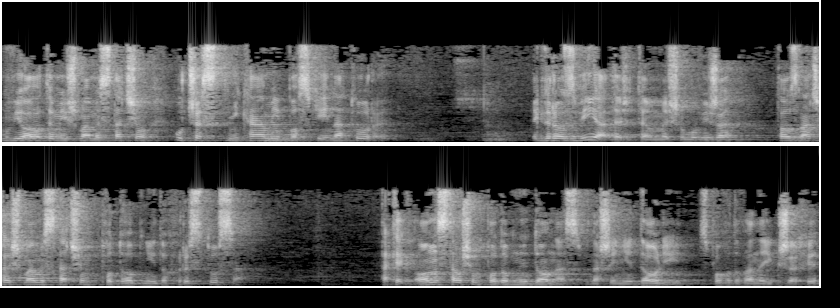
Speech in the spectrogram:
Mówi o tym, iż mamy stać się uczestnikami boskiej natury. I gdy rozwija tę, tę myśl, mówi, że to oznacza, iż mamy stać się podobni do Chrystusa. Tak jak On stał się podobny do nas w naszej niedoli spowodowanej grzechy,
